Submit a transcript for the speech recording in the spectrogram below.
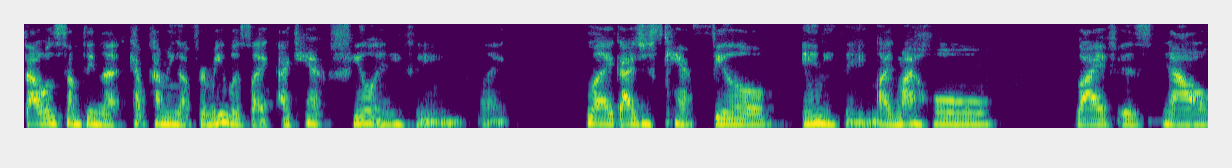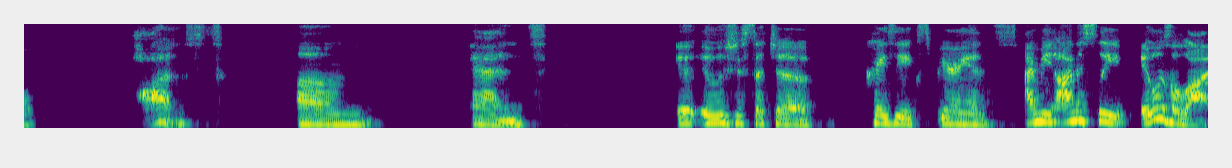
that was something that kept coming up for me was like I can't feel anything. Like like I just can't feel anything. Like my whole life is now paused. Um and it, it was just such a crazy experience. I mean, honestly, it was a lot.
